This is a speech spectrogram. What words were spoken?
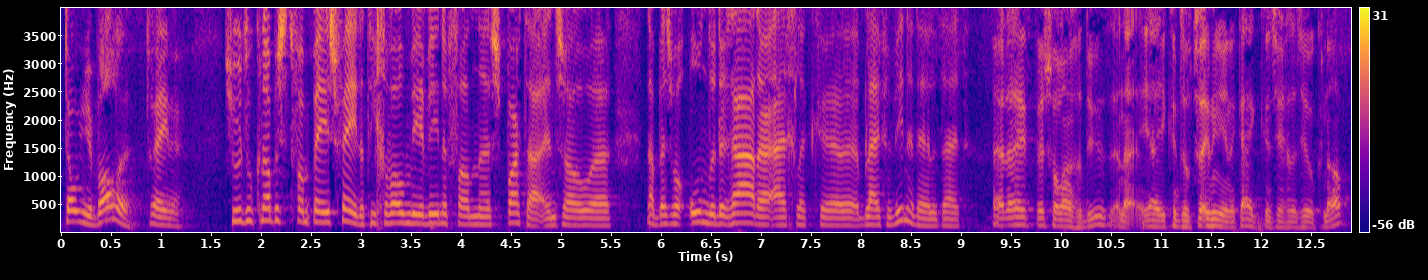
Toon je ballen, trainer. Sjoerd, hoe knap is het van PSV dat die gewoon weer winnen van eh, Sparta... en zo eh, nou, best wel onder de radar eigenlijk eh, blijven winnen de hele tijd? Ja, dat heeft best wel lang geduurd. En eh, ja, je kunt er op twee manieren naar kijken. Je kunt zeggen dat is heel knap.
